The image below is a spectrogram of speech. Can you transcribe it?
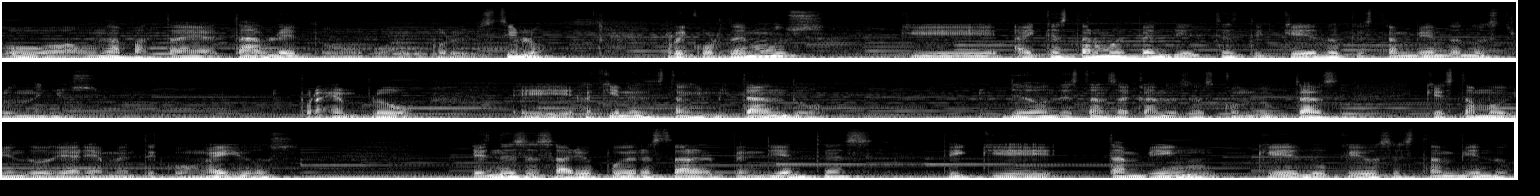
o a una pantalla de tablet o, o algo por el estilo. Recordemos que hay que estar muy pendientes de qué es lo que están viendo nuestros niños. Por ejemplo, eh, a quienes están imitando, de dónde están sacando esas conductas que estamos viendo diariamente con ellos. Es necesario poder estar pendientes de que también qué es lo que ellos están viendo,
